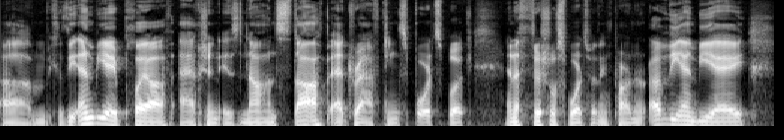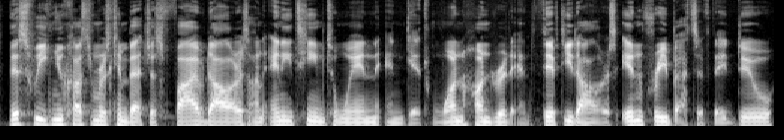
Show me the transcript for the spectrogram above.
um, because the NBA playoff action is nonstop at DraftKings Sportsbook, an official sports betting partner of the NBA. This week, new customers can bet just five dollars on any team to win and get one hundred and fifty dollars in free bets if they do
